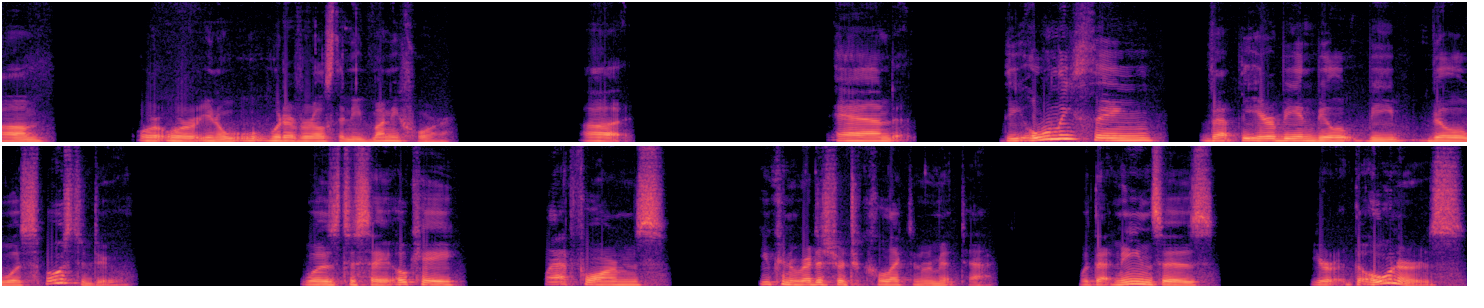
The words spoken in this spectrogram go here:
um, or, or you know whatever else they need money for. Uh, and the only thing that the Airbnb bill, bill was supposed to do was to say, okay, platforms, you can register to collect and remit tax. What that means is your, the owners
